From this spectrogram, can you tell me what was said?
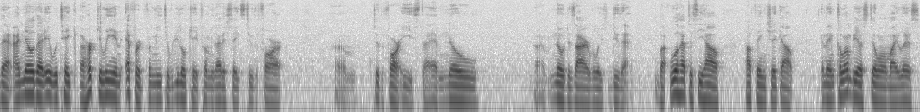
that. I know that it would take a Herculean effort for me to relocate from the United States to the far um, to the far east. I have no um, no desire really to do that, but we'll have to see how how things shake out. And then Colombia is still on my list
